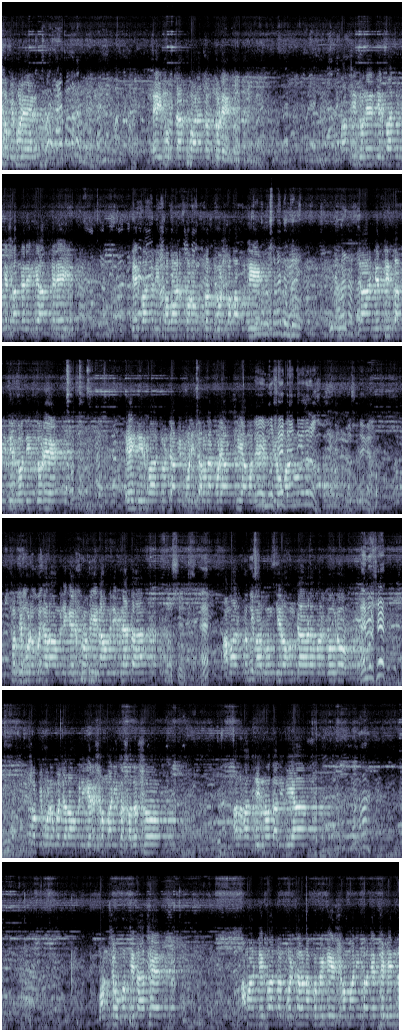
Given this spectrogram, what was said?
সখীপুরের এই মুক্তার ফোয়ারা চত্বরে। পাঁচই জুনের নির্বাচনকে সামনে রেখে আজকের এই নির্বাচনী সভার পরম শ্রদ্ধেয় সভাপতি যার নেতৃত্বে আমি দীর্ঘদিন ধরে এই নির্বাচনটা আমি পরিচালনা করে আসছি আমাদের সখীপুর উপজেলা আওয়ামী লীগের প্রবীণ আওয়ামী লীগ নেতা। আমার প্রতিভা ভঙ্গির অহংকার আমার গৌরব। সখীপুর উপজেলা আওয়ামী লীগের সম্মানিত সদস্য আলহাজ জিন্নত আলী মিয়া। মঞ্চে উপস্থিত আছেন আমার নির্বাচন পরিচালনা কমিটির সম্মানিত নেতৃবৃন্দ,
